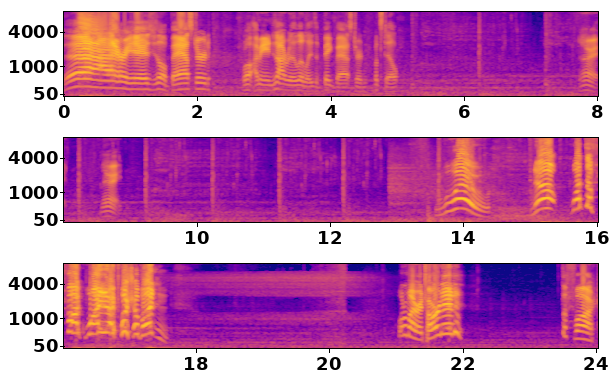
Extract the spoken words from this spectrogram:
Ah, there he is, you little bastard. Well, I mean, he's not really little, he's a big bastard, but still. Alright. Alright. Whoa! No! What the fuck? Why did I push a button? What am I, retarded? the fuck?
